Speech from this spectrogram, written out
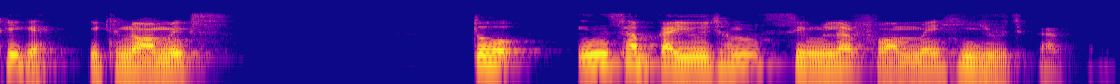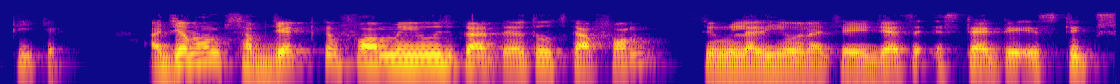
ठीक है? इकोनॉमिक्स तो इन सब का यूज़ हम सिंगुलर फॉर्म में ही यूज़ करते हैं, ठीक है? और जब हम सब्जेक्ट के फॉर्म में यूज़ करते हैं तो उसका फॉर्म सिंगुलर ही होना चाहिए। जैसे स्टैटिस्टिक्स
